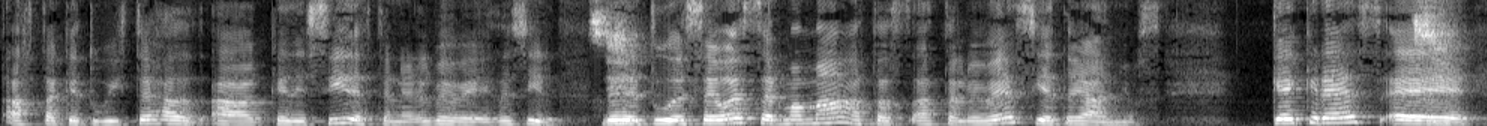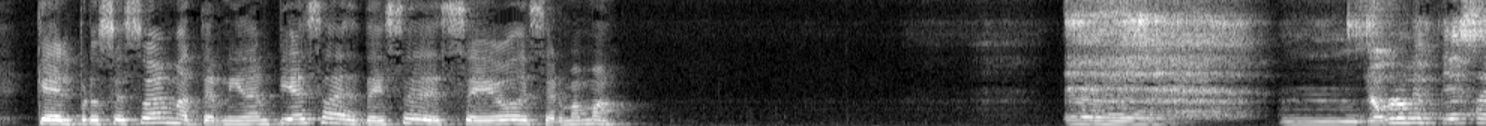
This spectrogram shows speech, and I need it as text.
hasta que tuviste a, que decides tener el bebé, es decir, desde tu deseo de ser mamá hasta, hasta el bebé, siete años. ¿Qué crees eh, que el proceso de maternidad empieza desde ese deseo de ser mamá? Eh yo creo que empieza,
